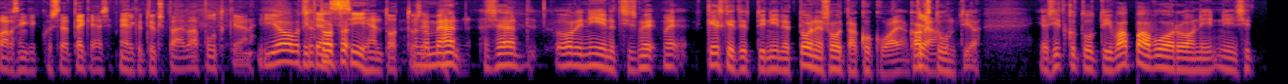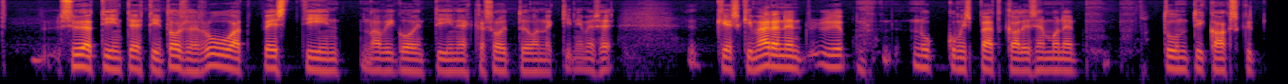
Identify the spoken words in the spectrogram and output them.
varsinkin kun sitä tekee sitten 41 päivää putkeen. Joo, mutta Miten se totta, siihen tottu? No, no mehän, sehän oli niin, että siis me, me keskityttiin niin, että toinen soittaa koko ajan, kaksi Joo. tuntia. Ja sitten kun tultiin vapaavuoroon, niin, niin sitten syötiin, tehtiin toiselle ruuat, pestiin, navigointiin, ehkä soitto jonnekin, niin me se – keskimääräinen nukkumispätkä oli semmoinen tunti 20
